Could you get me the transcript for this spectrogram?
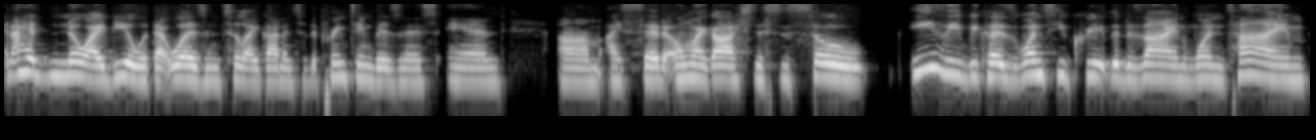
And I had no idea what that was until I got into the printing business. And um, I said, oh my gosh, this is so easy because once you create the design one time,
